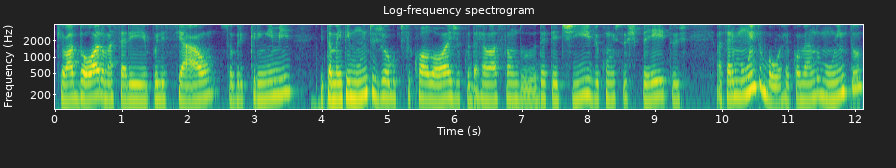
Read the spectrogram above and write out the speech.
que eu adoro, uma série policial sobre crime. E também tem muito jogo psicológico da relação do detetive com os suspeitos. Uma série muito boa, recomendo muito.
